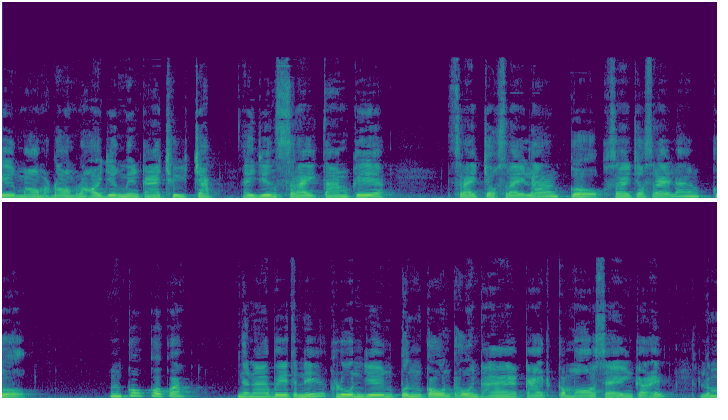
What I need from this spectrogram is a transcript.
យើងមកម្ដងម្ដងឲ្យយើងមានការឈឺចាប់ហើយយើងស្រែកតាមគេស្រែកចុះស្រែកឡើងគោកស្រែកចុះស្រែកឡើងគោកគោកគោកអ្នកណាវេទនាខ្លួនយើងពុនកូនត្អូនត្អែកើតកំអស្រែងកើតអីលំ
